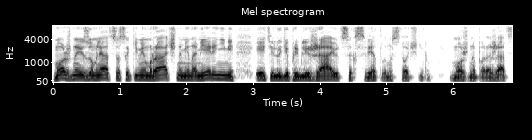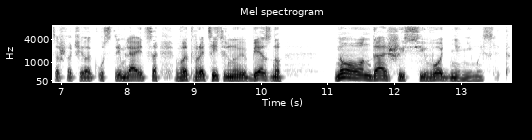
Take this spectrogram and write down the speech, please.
Можно изумляться, с какими мрачными намерениями эти люди приближаются к светлым источникам. Можно поражаться, что человек устремляется в отвратительную бездну, но он дальше сегодня не мыслит.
